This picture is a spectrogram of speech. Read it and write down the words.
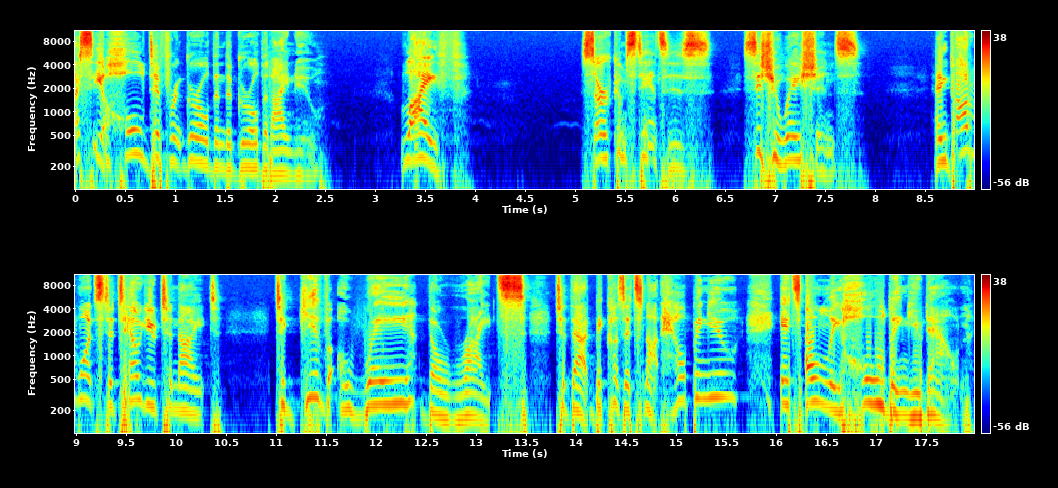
I see a whole different girl than the girl that I knew. Life, circumstances, situations. And God wants to tell you tonight to give away the rights to that because it's not helping you, it's only holding you down.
